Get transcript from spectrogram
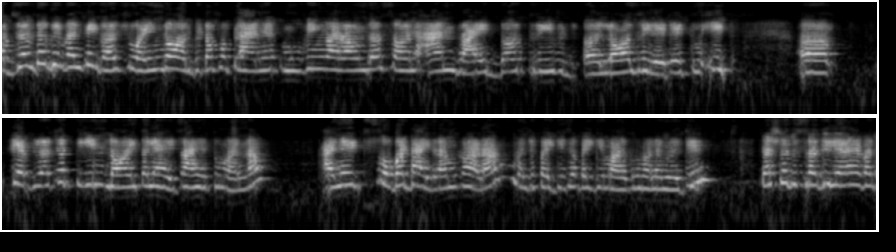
Observe the given figure showing the orbit of a planet moving around the sun and write the three laws related to it केपलरचे तीन लॉ इथं लिहायचं आहे तुम्हाला. आणि सोबत डायग्राम काढा. म्हणजे पैकीच्या पैकी मार्क तुम्हाला मिळतील. प्रश्न दुसरा दिलेला आहे बघा.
